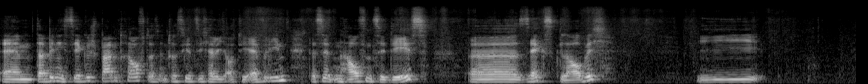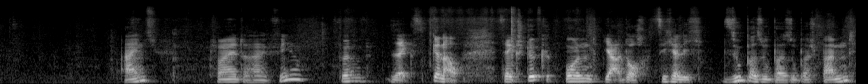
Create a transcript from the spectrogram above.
Ähm, da bin ich sehr gespannt drauf, das interessiert sicherlich auch die Evelyn. Das sind ein Haufen CDs, äh, sechs glaube ich. Die eins, 2, 3, 4, 5, 6. Genau, sechs Stück. Und ja, doch, sicherlich super, super, super spannend.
